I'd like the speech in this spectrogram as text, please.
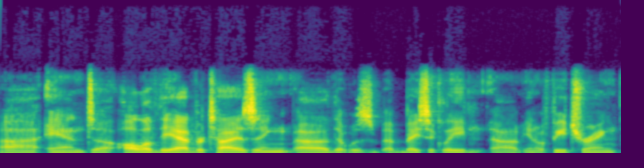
uh, and uh, all of the advertising that was basically, you know, featuring,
